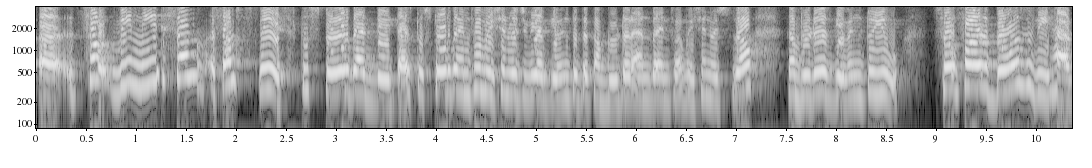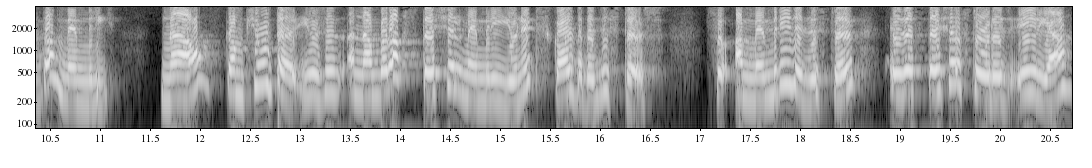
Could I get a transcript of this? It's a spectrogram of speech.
uh, so we need some some space to store that data to store the information which we are giving to the computer and the information which the computer is giving to you So for those we have the memory. Now computer uses a number of special memory units called registers. So a memory register is a special storage area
